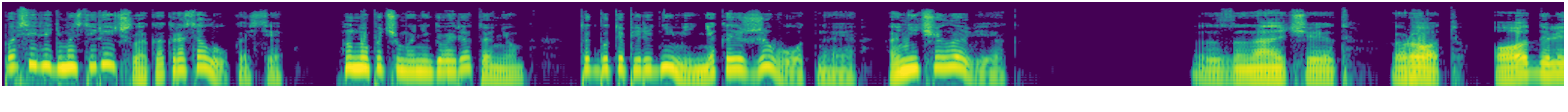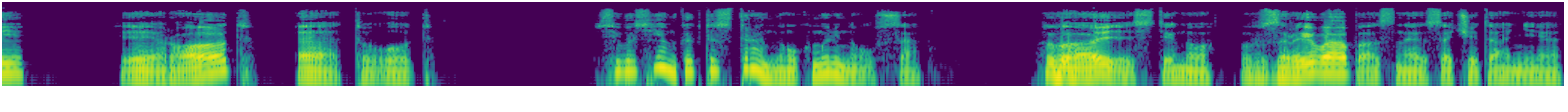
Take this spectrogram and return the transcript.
по всей видимости, речь шла как раз о Лукасе. Но почему они говорят о нем? Так будто перед ними некое животное, а не человек. Значит, род Одли и род Этвуд. Себастьян как-то странно ухмыльнулся. Воистину, взрывоопасное сочетание.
